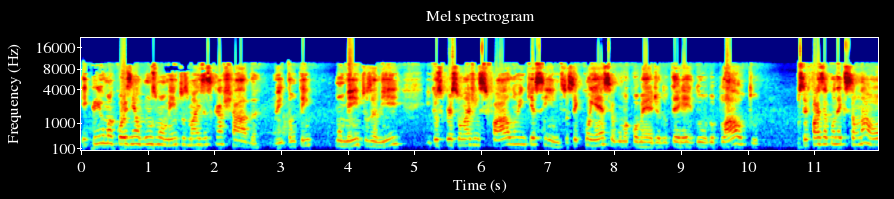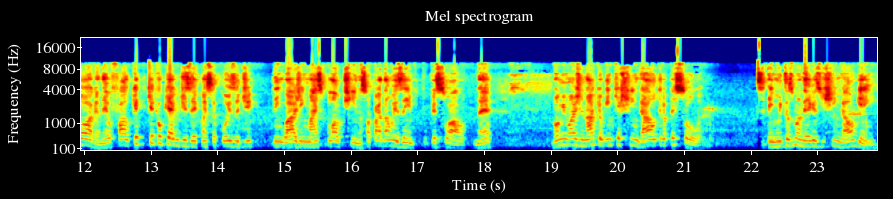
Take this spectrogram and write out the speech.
e cria uma coisa em alguns momentos mais escrachada. Né? Então tem momentos ali em que os personagens falam em que assim, se você conhece alguma comédia do, do, do Plauto, você faz a conexão na hora, né? Eu falo, o que, que, que eu quero dizer com essa coisa de linguagem mais plautina? Só para dar um exemplo para o pessoal, né? Vamos imaginar que alguém quer xingar outra pessoa você tem muitas maneiras de xingar alguém,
